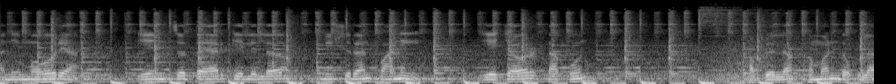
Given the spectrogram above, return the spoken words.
आणि मोहऱ्या यांचं तयार केलेलं मिश्रण पाणी याच्यावर टाकून आपल्याला खमण ढोकला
